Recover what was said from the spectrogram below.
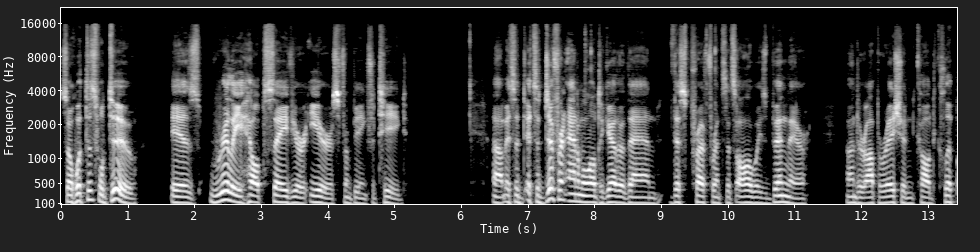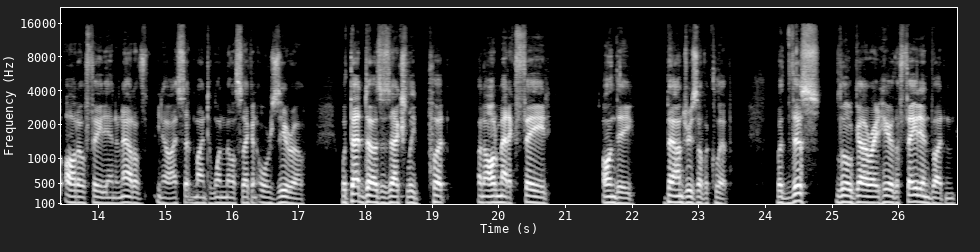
So what this will do is really help save your ears from being fatigued. Um, it's, a, it's a different animal altogether than this preference that's always been there under operation called clip auto fade in and out of, you know, I set mine to one millisecond or zero. What that does is actually put an automatic fade on the boundaries of a clip. But this little guy right here, the fade in button,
